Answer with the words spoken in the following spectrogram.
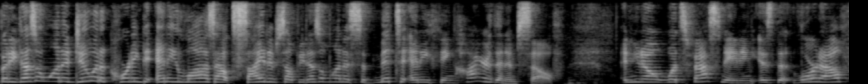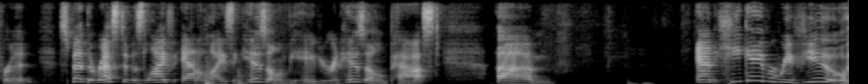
but he doesn't want to do it according to any laws outside himself. He doesn't want to submit to anything higher than himself. And you know what's fascinating is that Lord Alfred spent the rest of his life analyzing his own behavior and his own past um, and he gave a review.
